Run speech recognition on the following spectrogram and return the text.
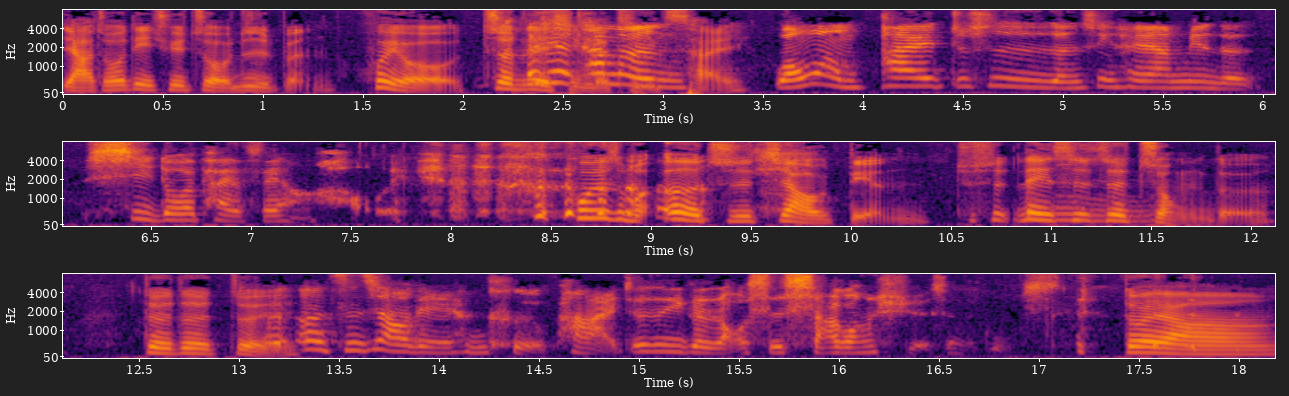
亚洲地区只有日本会有这类型的题材，往往拍就是人性黑暗面的戏都会拍的非常好，哎，或者什么二之教典，就是类似这种的，对对对。二之教典也很可怕，就是一个老师杀光学生的故事。对啊，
